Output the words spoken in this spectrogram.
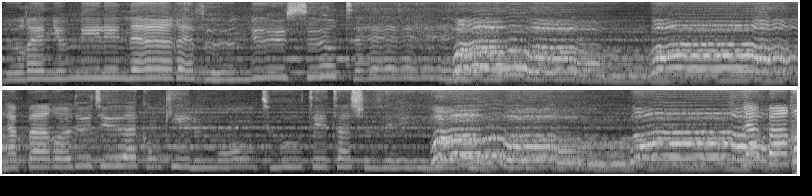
Le règne millénaire est venu sur terre. La parole de Dieu a conquis le monde, tout est achevé. La parole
